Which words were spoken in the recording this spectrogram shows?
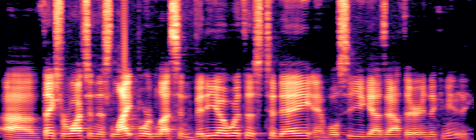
uh, thanks for watching this Lightboard lesson video with us today, and we'll see you guys out there in the community.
